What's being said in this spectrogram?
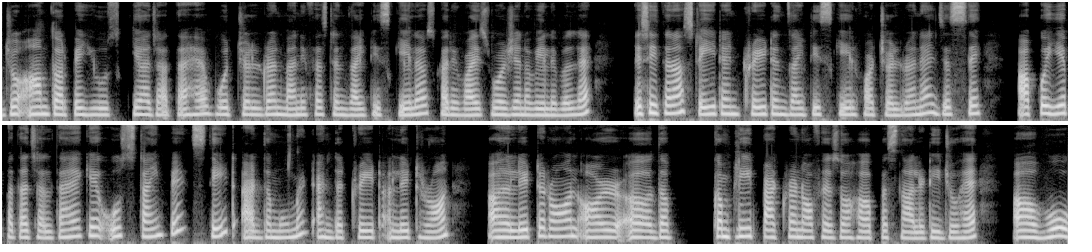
जो आम तौर पे यूज़ किया जाता है वो चिल्ड्रन मैनिफेस्ट एनजाइटी स्केल है उसका रिवाइज वर्जन अवेलेबल है। इसी तरह state and trait anxiety scale for children है जिससे आपको ये पता चलता है कि उस टाइम पे state at the moment and the trait later on later on और the complete pattern of his or her personality जो है वो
